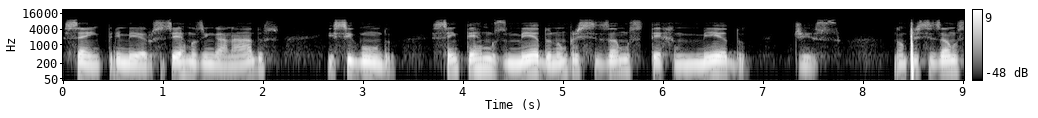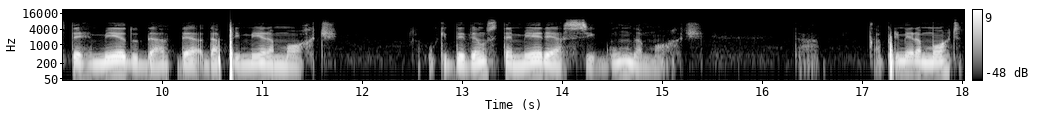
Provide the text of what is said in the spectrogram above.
sem, primeiro, sermos enganados e, segundo, sem termos medo, não precisamos ter medo disso. Não precisamos ter medo da, da, da primeira morte. O que devemos temer é a segunda morte. A primeira morte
